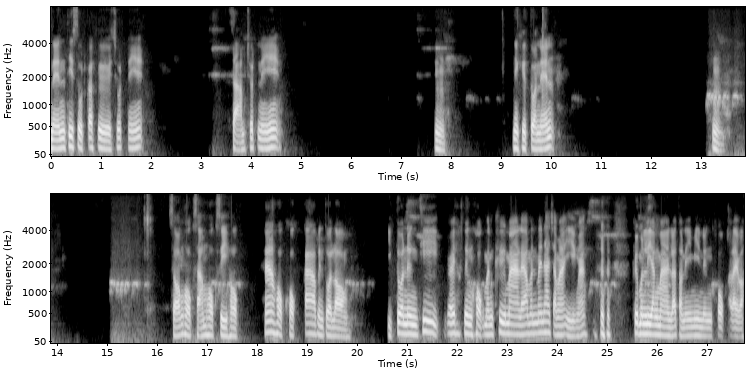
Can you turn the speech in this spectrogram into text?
เน้นที่สุดก็คือชุดนี้สามชุดนี้ อืม นี่คือตัวเน้น อืมสองหกสามหกสี่หกห้าหกหกเก้าเป็นตัวรอง อีกตัวหนึ่งที่เอ้ยหนึ่งหกมันคือมาแล้วมันไม่น่าจะมาอีกมั้งคือมันเรียงมาแล้วตอนนี้มีหนึ่งหกอะไรวะ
